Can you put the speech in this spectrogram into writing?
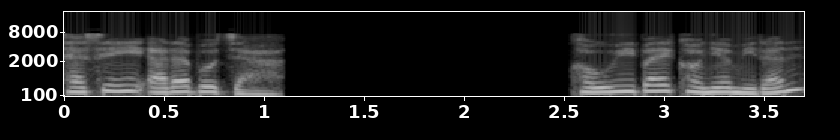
자세히 알아보자. 거위발 건염이란?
